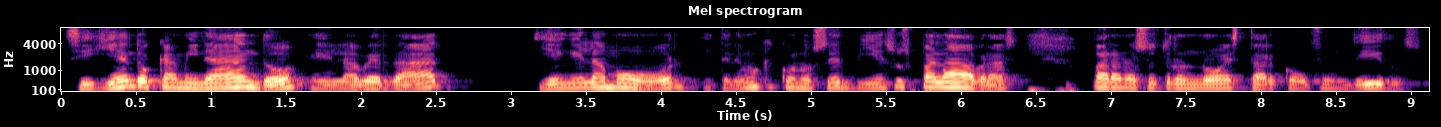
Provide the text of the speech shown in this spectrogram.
siguiendo caminando en la verdad y en el amor, y tenemos que conocer bien sus palabras para nosotros no estar confundidos.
